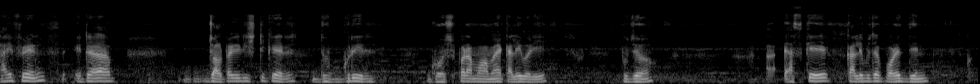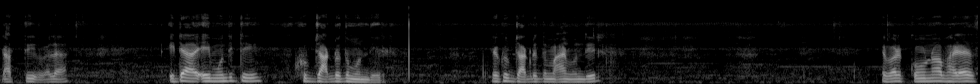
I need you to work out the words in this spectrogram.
হাই ফ্রেন্ডস এটা জলপাইগুড়ি ডিস্ট্রিক্টের ধূপগুড়ির ঘোষপাড়া মহামায়া কালীবাড়ি। পুজো। আজকে কালী পূজার পরের দিন, রাত্রিবেলা। এটা, এই মন্দিরটি খুব জাগ্রত মন্দির। এটা খুব জাগ্রত মায়ের মন্দির। এবার করোনা ভাইরাস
